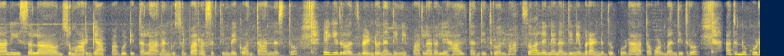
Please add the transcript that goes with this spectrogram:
ನಾನು ಈ ಸಲ ಒಂದು ಸುಮಾರು ಗ್ಯಾಪ್ ಆಗಿಬಿಟ್ಟಿತ್ತಲ್ಲ, ನನಗೂ ಸ್ವಲ್ಪ ರಸ ತಿನ್ನಬೇಕು ಅಂತ ಅನ್ನಿಸ್ತು. ಹೇಗಿದ್ರು ಹಸ್ಬೆಂಡು ನಂದಿನಿ ಪಾರ್ಲರಲ್ಲಿ ಹಾಲು ತಂದಿದ್ರು ಅಲ್ವಾ? ಸೊ ಅಲ್ಲೇ ನಂದಿನಿ ಬ್ರ್ಯಾಂಡ್ದು ಕೂಡ ತೊಗೊಂಡು ಬಂದಿದ್ರು. ಅದನ್ನು ಕೂಡ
